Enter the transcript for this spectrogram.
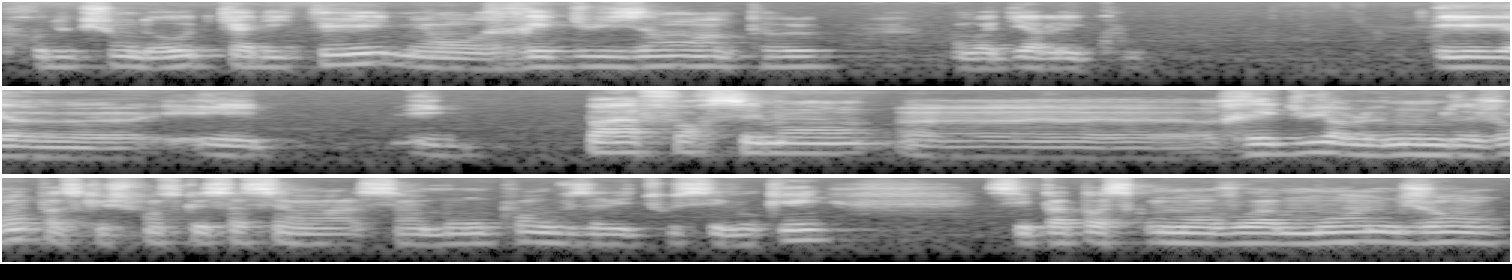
productions de haute qualité, mais en réduisant un peu, on va dire, les coûts. Et, euh, pas forcément euh, réduire le nombre de gens, parce que je pense que ça, c'est un, un bon point que vous avez tous évoqué. C'est pas parce qu'on envoie moins de gens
